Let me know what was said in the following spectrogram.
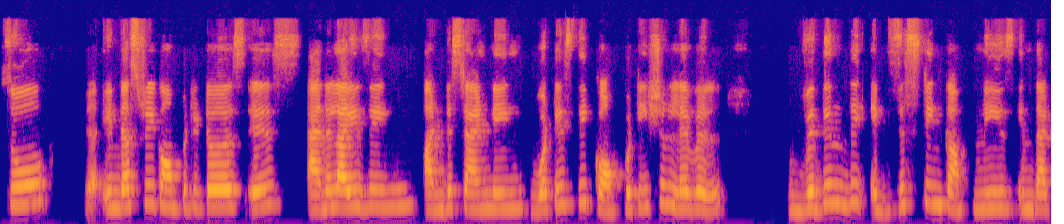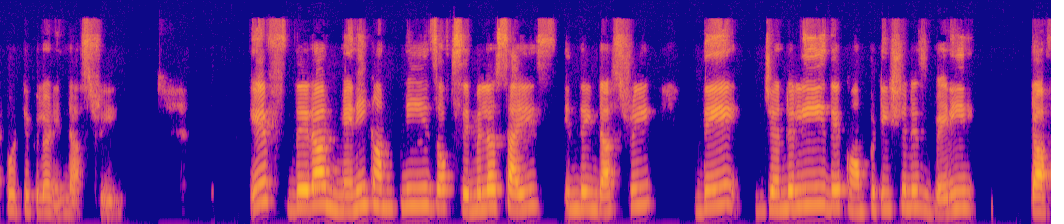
So industry competitors is analyzing, understanding what is the competition level within the existing companies in that particular industry. If there are many companies of similar size in the industry, they generally their competition is very tough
